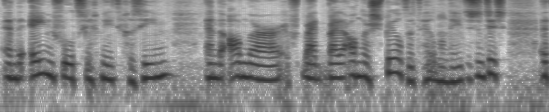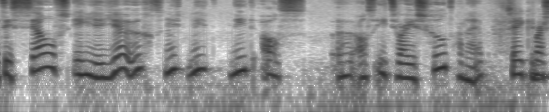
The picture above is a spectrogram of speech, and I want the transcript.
En de een voelt zich niet gezien en de ander, bij, bij de ander speelt het helemaal niet. Dus het is, het is zelfs in je jeugd, niet, niet, niet als, uh, als iets waar je schuld aan hebt, Zeker maar,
